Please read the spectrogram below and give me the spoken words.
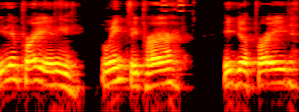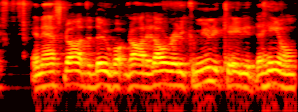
he didn't pray any lengthy prayer. He just prayed and asked God to do what God had already communicated to him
